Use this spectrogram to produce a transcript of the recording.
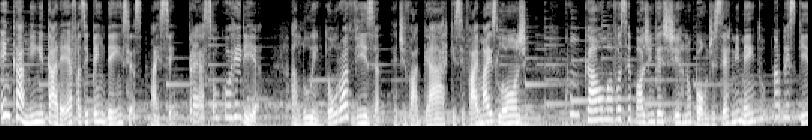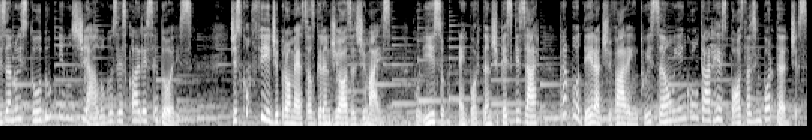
Encaminhe tarefas e pendências, mas sem pressa ou correria. A lua em touro avisa: é devagar que se vai mais longe. Com calma, você pode investir no bom discernimento, na pesquisa, no estudo e nos diálogos esclarecedores. Desconfie de promessas grandiosas demais. Por isso, é importante pesquisar para poder ativar a intuição e encontrar respostas importantes.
